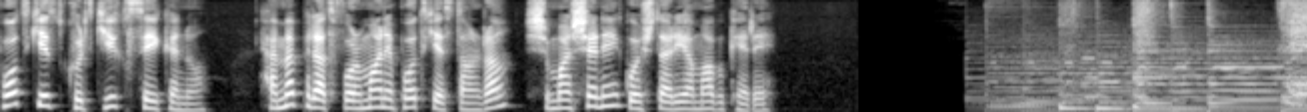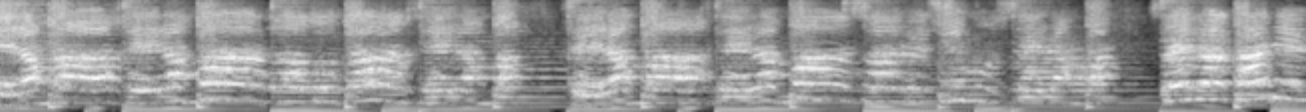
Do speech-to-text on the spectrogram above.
Podcast Kurdkî qisêkeno. Heme platformanê podcastan ra şima şenê goşdariya ma bikare. Xeranma, xeranma, dalogan xeranma, xeranma, xeranma, sarıcımı xeranma, serakane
